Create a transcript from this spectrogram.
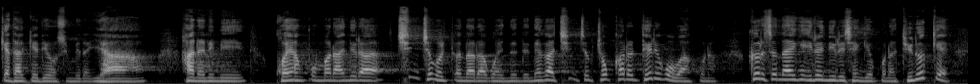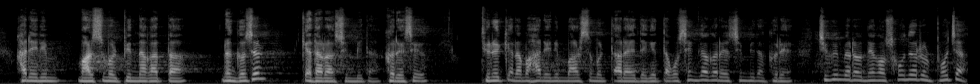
깨닫게 되었습니다. 야, 하나님이 고향뿐만 아니라 친척을 떠나라고 했는데 내가 친척 조카를 데리고 왔구나. 그래서 나에게 이런 일이 생겼구나. 뒤늦게 하나님 말씀을 빗나갔다는 것을 깨달았습니다. 그래서 뒤늦게나마 하나님 말씀을 따라야 되겠다고 생각을 했습니다. 그래, 지금이라도 내가 손해를 보자.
